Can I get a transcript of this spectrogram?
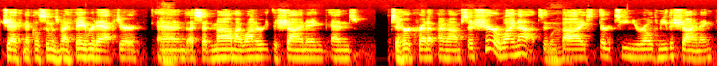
Jack Nicholson was my favorite actor. And I said, Mom, I want to read The Shining. And to her credit, my mom says, "Sure, why not?" and wow. buys 13-year-old me The Shining.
